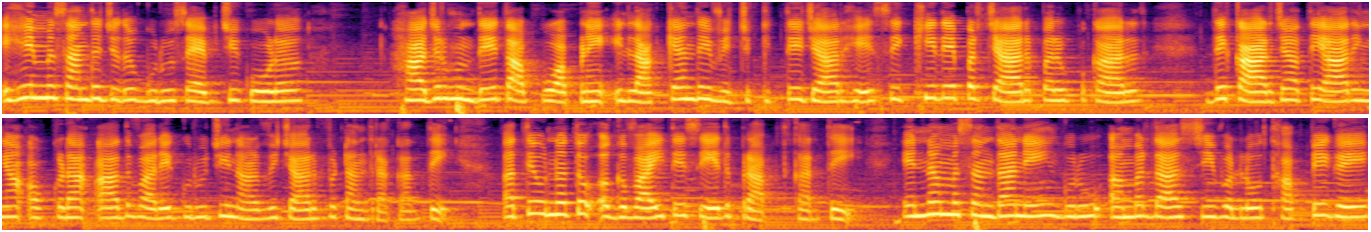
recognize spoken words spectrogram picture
ਇਹ ਮਸੰਦ ਜਦੋਂ ਗੁਰੂ ਸਾਹਿਬ ਜੀ ਕੋਲ ਹਾਜ਼ਰ ਹੁੰਦੇ ਤਾਂ ਆਪੋ ਆਪਣੇ ਇਲਾਕਿਆਂ ਦੇ ਵਿੱਚ ਕੀਤੇ ਜਾ ਰਹੇ ਸਿੱਖੀ ਦੇ ਪ੍ਰਚਾਰ ਪਰਉਪਕਾਰ ਦੇ ਕਾਰਜਾਂ ਅਤੇ ਆ ਰਹੀਆਂ ਔਕੜਾਂ ਆਦਿ ਬਾਰੇ ਗੁਰੂ ਜੀ ਨਾਲ ਵਿਚਾਰ ਵਟਾਂਦਰਾ ਕਰਦੇ ਅਤੇ ਉਹਨਾਂ ਤੋਂ ਅਗਵਾਈ ਤੇ ਸੇਧ ਪ੍ਰਾਪਤ ਕਰਦੇ। ਇਹਨਾਂ ਮਸੰਦਾਂ ਨੇ ਗੁਰੂ ਅਮਰਦਾਸ ਜੀ ਵੱਲੋਂ ਥਾਪੇ ਗਏ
